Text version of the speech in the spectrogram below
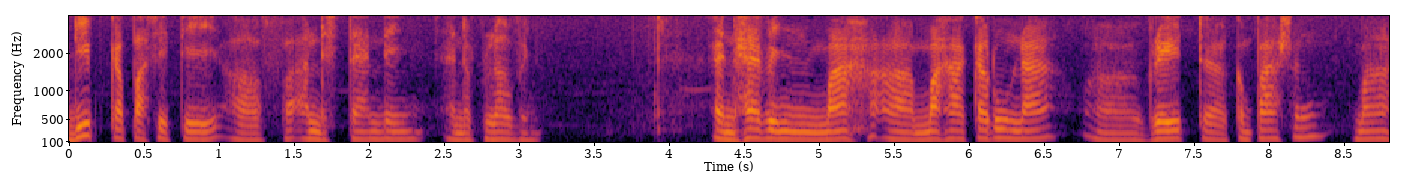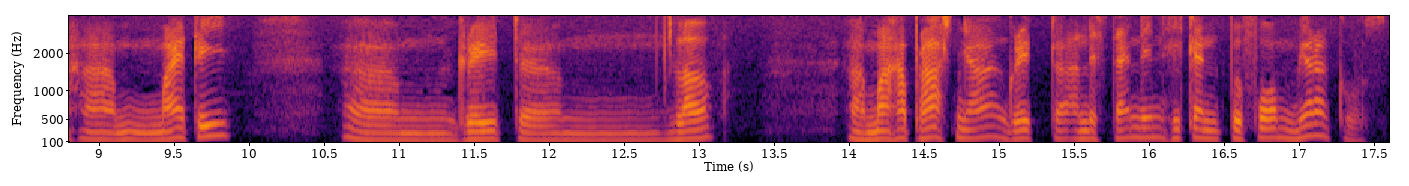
deep capacity of understanding and of loving. And having Maha, uh, Mahakaruna, uh, great uh, compassion, Maha Maitri, um, great um, love, uh, Mahaprajna, great uh, understanding, he can perform miracles.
